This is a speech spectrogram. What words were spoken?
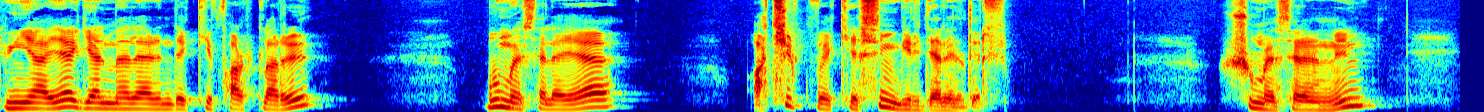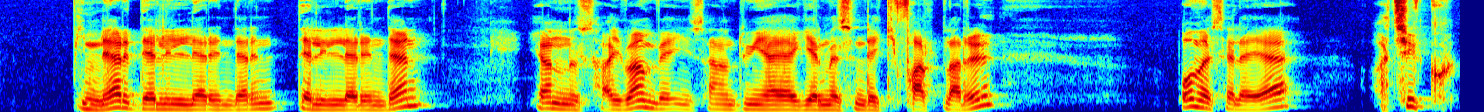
dünyaya gelmelerindeki farkları bu meseleye açık ve kesin bir delildir. Şu meselenin binler delillerinden delillerinden yalnız hayvan ve insanın dünyaya gelmesindeki farkları o meseleye açık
